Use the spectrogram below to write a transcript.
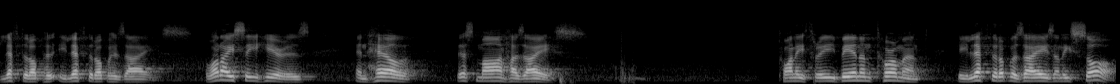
lifted up, he lifted up his eyes. What I see here is in hell, this man has eyes. 23, being in torment, he lifted up his eyes and he saw.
